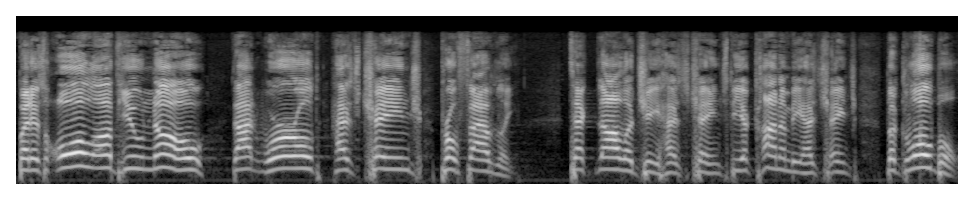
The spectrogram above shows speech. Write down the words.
But as all of you know, that world has changed profoundly. Technology has changed. The economy has changed. The global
